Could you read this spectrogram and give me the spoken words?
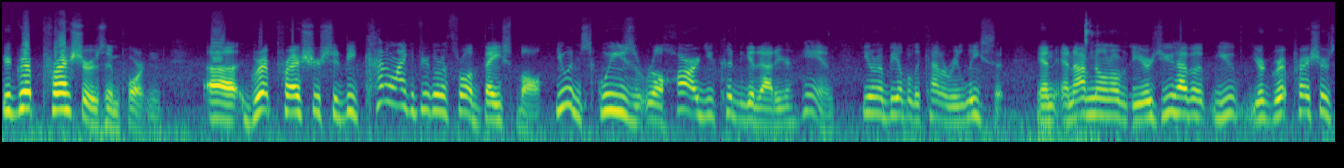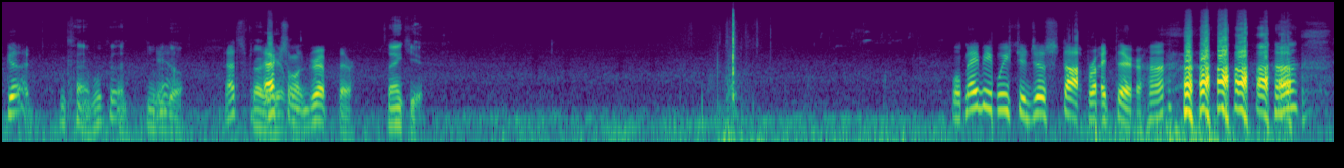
your grip pressure is important. Uh, grip pressure should be kind of like if you're going to throw a baseball. You wouldn't squeeze it real hard; you couldn't get it out of your hand. You want to be able to kind of release it. And and I've known over the years you have a you your grip pressure is good. Okay. Well, good. Here yeah. we go. That's excellent grip there. Thank you. Well, maybe we should just stop right there, huh?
